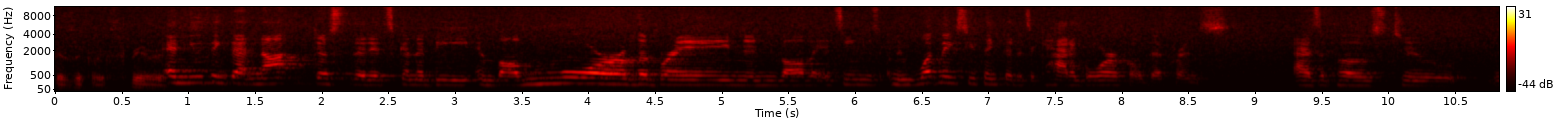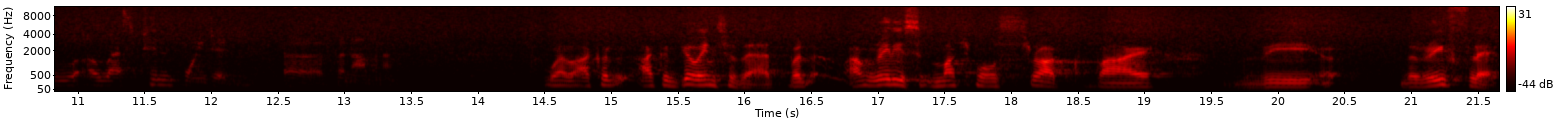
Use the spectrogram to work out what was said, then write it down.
physical experience. And you think that not just that it's going to be involve more of the brain, involve it seems. I mean, what makes you think that it's a categorical difference as opposed to a less pinpointed uh, phenomenon? Well, I could, I could go into that, but I'm really much more struck by the, the reflex,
